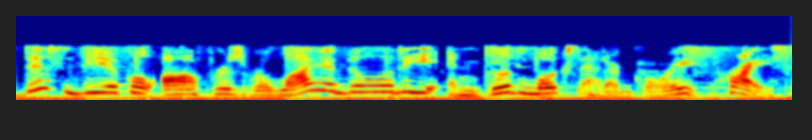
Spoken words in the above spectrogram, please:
This vehicle offers reliability and good looks at a great price.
